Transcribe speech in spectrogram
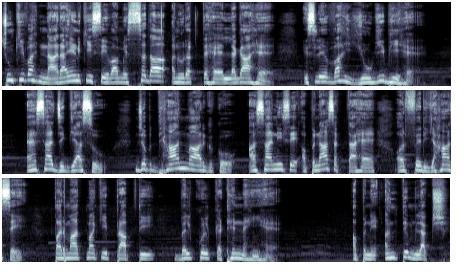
चूँकि वह नारायण की सेवा में सदा अनुरक्त है, लगा है, इसलिए वह योगी भी है। ऐसा जिज्ञासु, जब ध्यान मार्ग को आसानी से अपना सकता है और फिर यहाँ से परमात्मा की प्राप्ति बिल्कुल कठिन नहीं है। अपने अंतिम लक्ष्य,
